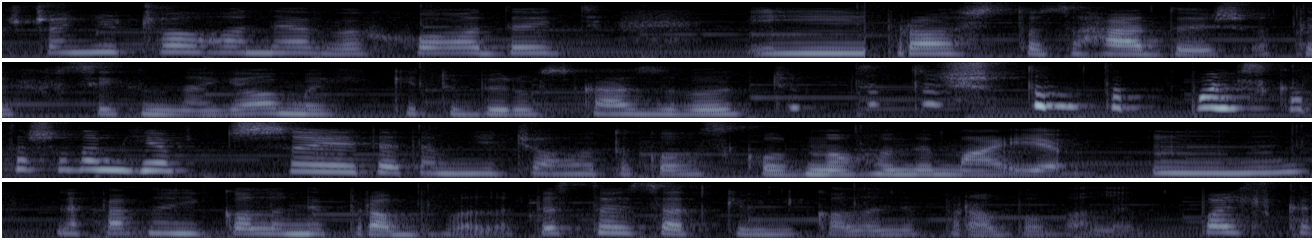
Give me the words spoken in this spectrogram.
що нічого не виходить, і просто згадуєш отих всіх знайомих, які тобі розказували, «Ти- що там та польська, та що там є вчити, там нічого такого складного немає. Угу. Напевно, ніколи не пробували. Ти 100% ніколи не пробували. Польська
